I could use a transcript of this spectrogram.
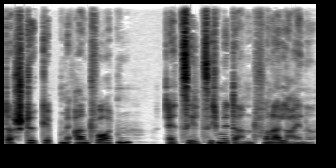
Das Stück gibt mir Antworten, erzählt sich mir dann von alleine.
